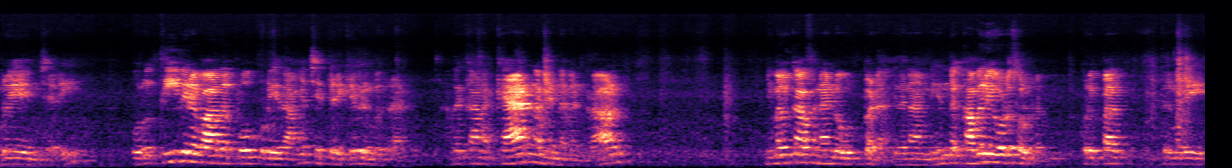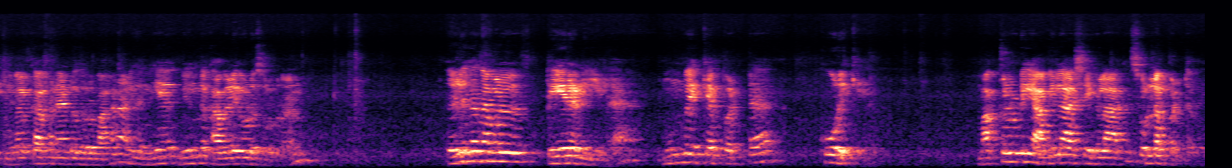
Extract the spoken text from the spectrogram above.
உரையையும் சரி ஒரு தீவிரவாத போக்குடையதாக சித்தரிக்க விரும்புகிறார்கள். அதற்கான காரணம் என்னவென்றால் நிமல்கா பெர்னாண்டோ உட்பட இதை நான் மிகுந்த கவலையோடு சொல்றேன். குறிப்பா திருமதி நிமல்கா பெர்னாண்டோ தொடர்பாக நான் இதை மிக மிகுந்த கவலையோடு சொல்றேன். எழுக தமிழ் பேரணியில முன்வைக்கப்பட்ட கோரிக்கை மக்களுடைய அபிலாஷைகளாக சொல்லப்பட்டவை.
